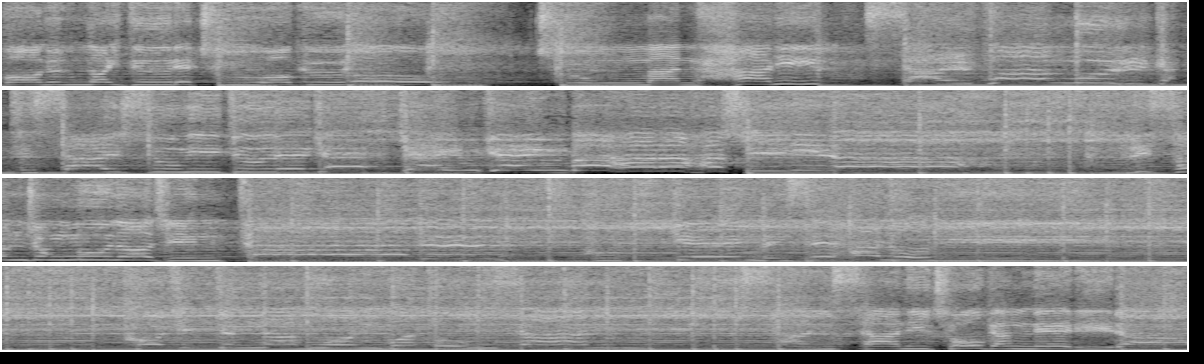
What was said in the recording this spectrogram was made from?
본서버는 너희들의 추억으로 충만하니 쌀과 물 같은 쌀숭이들에게 게임 게임 바라 하시니라. 리선종 무너진 탑은 굳게 맹세하노니 거짓된 낙원과 동산 산산이 조각 내리라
